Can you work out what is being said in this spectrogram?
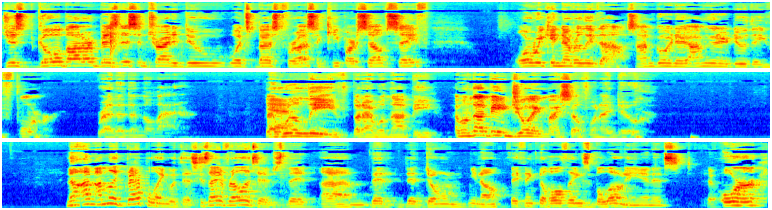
just go about our business and try to do what's best for us and keep ourselves safe or we can never leave the house i'm going to i'm going to do the former rather than the latter i will leave but i will not be i will not be enjoying myself when i do No, I'm, I'm like grappling with this because I have relatives that um, that that don't, you know, they think the whole thing's baloney, and it's or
